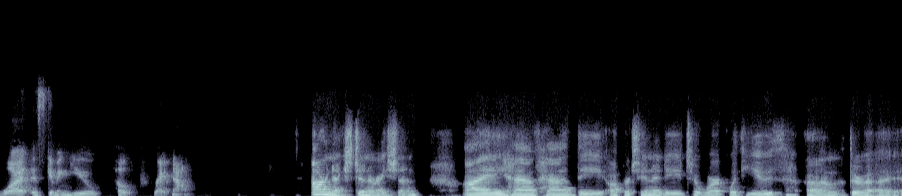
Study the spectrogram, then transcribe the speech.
what is giving you hope right now? Our next generation. I have had the opportunity to work with youth um, through a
